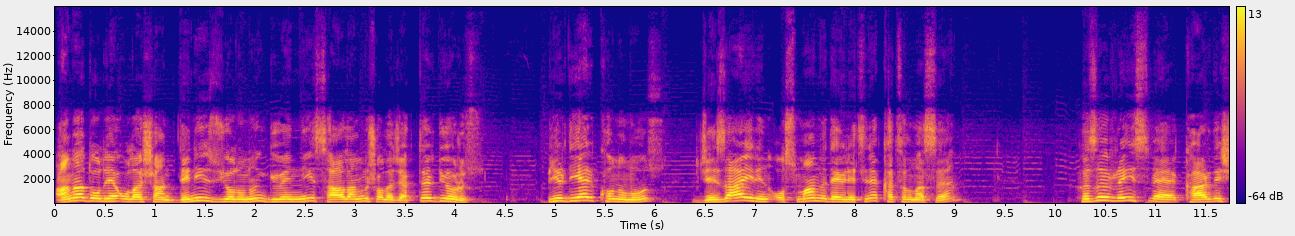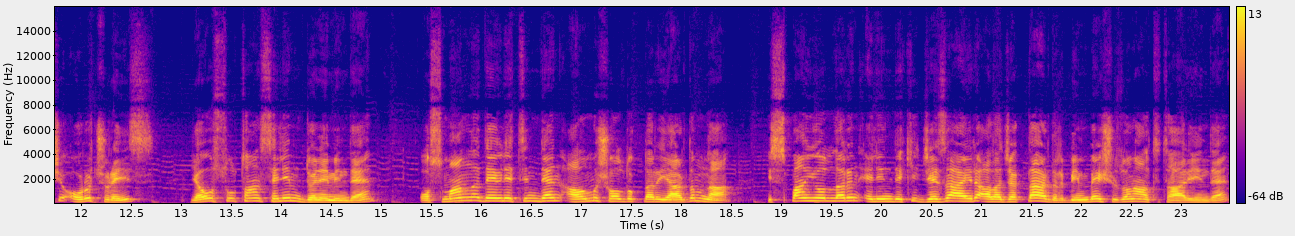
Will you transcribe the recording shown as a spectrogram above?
Anadolu'ya ulaşan deniz yolunun güvenliği sağlanmış olacaktır diyoruz. Bir diğer konumuz Cezayir'in Osmanlı Devleti'ne katılması. Hızır Reis ve kardeşi Oruç Reis Yavuz Sultan Selim döneminde Osmanlı Devleti'nden almış oldukları yardımla İspanyolların elindeki Cezayir'i alacaklardır 1516 tarihinde.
